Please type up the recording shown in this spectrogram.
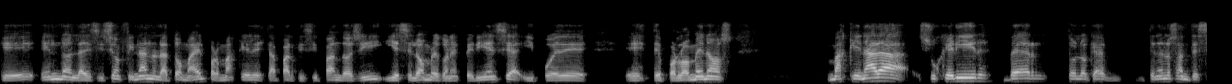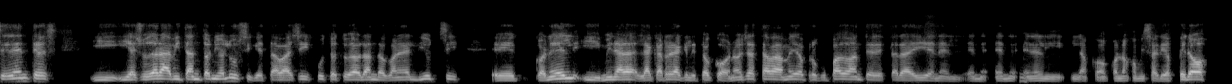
que él no, la decisión final no la toma él, por más que él está participando allí y es el hombre con experiencia y puede, este, por lo menos, más que nada, sugerir, ver todo lo que, tener los antecedentes y, ayudar a Vita Antonio Lucy, que estaba allí, justo estuve hablando con él, Liuzzi, eh, con él, y mira la, carrera que le tocó, ¿no? Ya estaba medio preocupado antes de estar ahí en el, en, el, con, los comisarios, pero...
